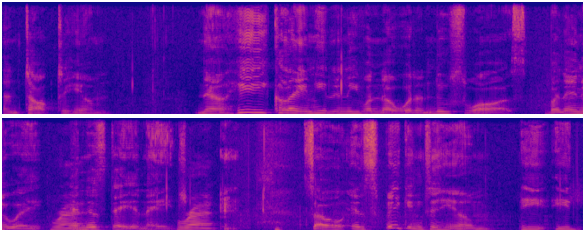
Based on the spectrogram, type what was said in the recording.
and talk to him. Now he claimed he didn't even know what a noose was, but anyway, Right. in this day and age, Right. so in speaking to him, he he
